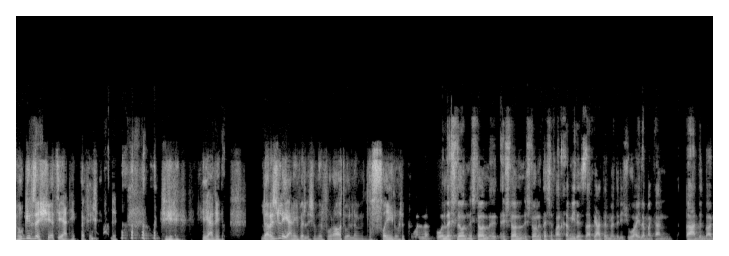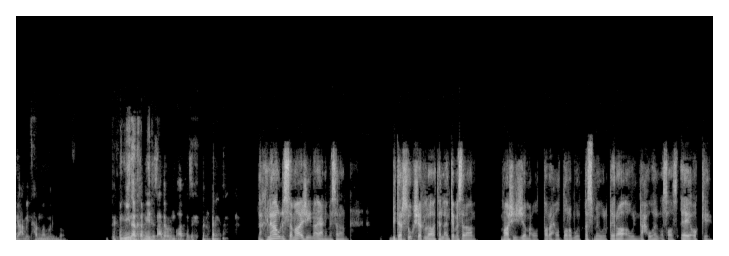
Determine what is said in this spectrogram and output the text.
هو gives a shit يعني؟ يعني لرجلي يعني يبلش من الفرات ولا من الصين ولا؟ ولا ولا شلون شلون شلون شلون اكتشف أرخميدس دافعة المدري شو هي لما كان قاعد بالبانيو عم يتحمم منه؟ مين ارخميدس عدم المؤاخذه لكن لا ولسه ما إجينا يعني مثلا بدرسوك شغلات هلا أنت مثلا ماشي الجمع والطرح والضرب والقسمة والقراءة والنحو هالقصص إيه okay.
